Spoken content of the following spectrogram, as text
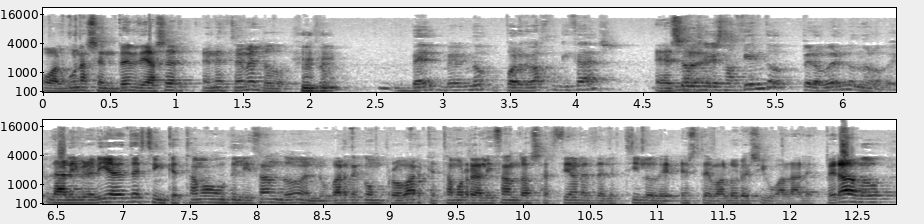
o alguna sentencia assert en este método? Ver, ver, no, por debajo quizás. Eso no sé es. qué está haciendo, pero verlo no lo veo. La librería de testing que estamos utilizando, en lugar de comprobar que estamos realizando aserciones del estilo de este valor es igual al esperado,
